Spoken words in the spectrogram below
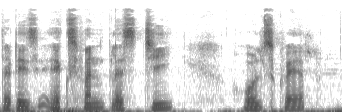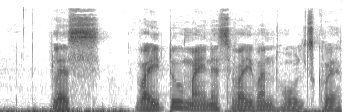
that is x1 plus g whole square plus y2 minus y1 whole square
